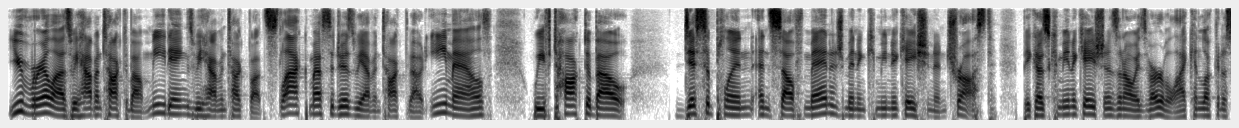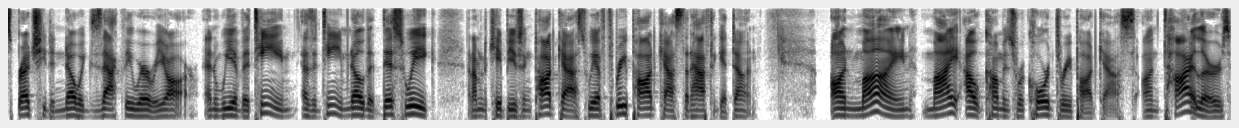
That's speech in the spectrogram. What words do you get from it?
you've realized we haven't talked about meetings, we haven't talked about Slack messages, we haven't talked about emails, we've talked about discipline and self management and communication and trust because communication isn't always verbal. I can look at a spreadsheet and know exactly where we are. And we have a team, as a team, know that this week, and I'm going to keep using podcasts, we have three podcasts that have to get done. On mine, my outcome is record three podcasts. On Tyler's,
